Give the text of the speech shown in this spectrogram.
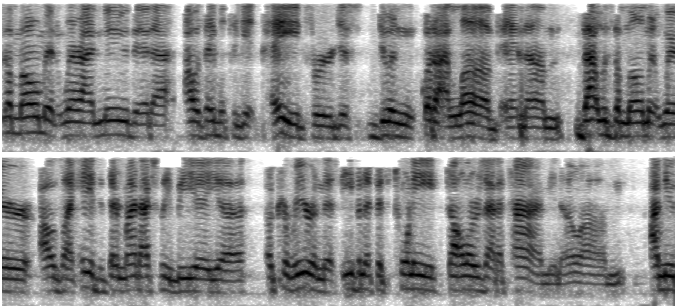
the moment where I knew that uh, I was able to get paid for just doing what I loved. And um that was the moment where I was like hey that there might actually be a uh, a career in this even if it's $20 at a time you know um I knew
